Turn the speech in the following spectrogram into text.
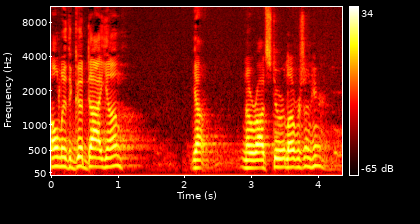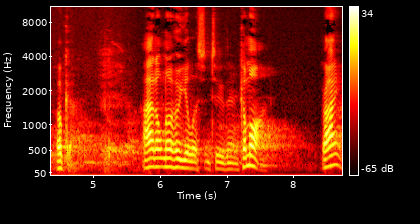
Only the good die young? Yeah. No Rod Stewart lovers in here? Okay. I don't know who you listen to then. Come on. Right?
